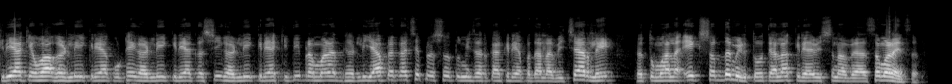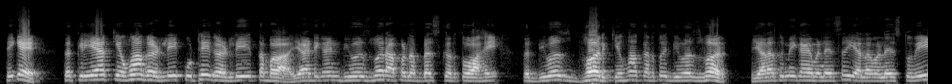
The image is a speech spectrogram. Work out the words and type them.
क्रिया केव्हा घडली क्रिया कुठे घडली क्रिया कशी घडली क्रिया किती प्रमाणात घडली या प्रकारचे प्रश्न तुम्ही जर का क्रियापदाला विचारले तर तुम्हाला एक शब्द मिळतो त्याला क्रियाविशेषण अव्यय असं म्हणायचं. ठीक आहे? तर क्रिया केव्हा घडली कुठे घडली तर बघा या ठिकाणी दिवसभर आपण अभ्यास करतो आहे तर दिवसभर केव्हा करतोय दिवसभर? याला तुम्ही काय म्हणायचं? याला म्हणायचं तुम्ही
